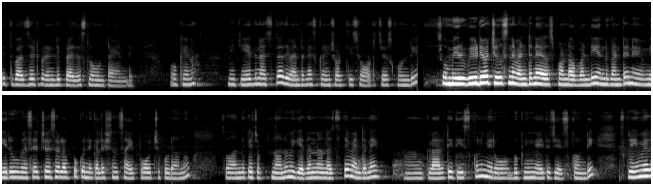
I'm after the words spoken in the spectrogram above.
విత్ బడ్జెట్ ఫ్రెండ్లీ ప్రైజెస్లో ఉంటాయండి. ఓకేనా? మీకు ఏది నచ్చితే అది వెంటనే స్క్రీన్ షాట్ తీసి ఆర్డర్ చేసుకోండి. సో మీరు వీడియో చూసిన వెంటనే రెస్పాండ్ అవ్వండి. ఎందుకంటే నేను మీరు మెసేజ్ చేసేటప్పుడు కొన్ని కలెక్షన్స్ అయిపోవచ్చు కూడాను. సో అందుకే చెప్తున్నాను. మీకు ఏదైనా నచ్చితే వెంటనే క్లారిటీ తీసుకుని మీరు బుకింగ్ అయితే చేసుకోండి. స్క్రీన్ మీద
